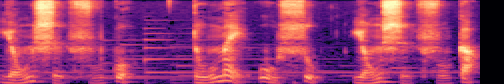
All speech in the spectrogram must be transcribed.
永始弗过；独寐勿诉，永始弗告。”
